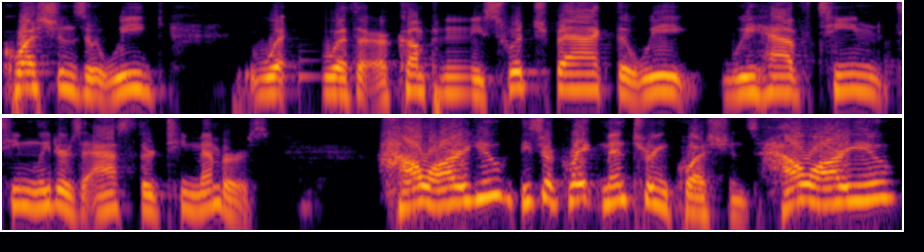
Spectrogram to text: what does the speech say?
questions that we with, with our company switchback that we we have team team leaders ask their team members. How are you? These are great mentoring questions. How are you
